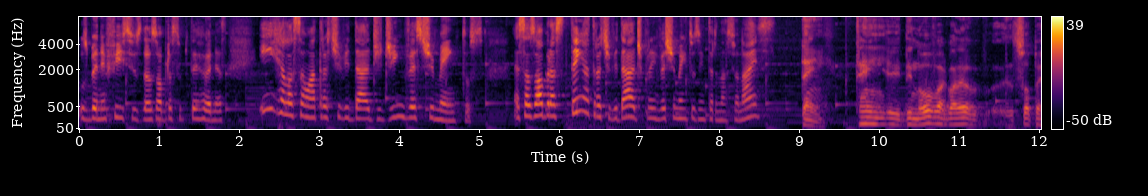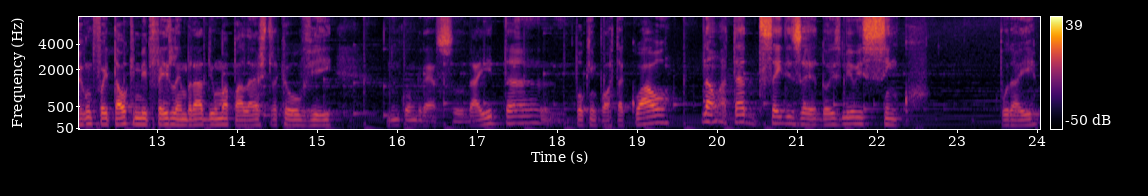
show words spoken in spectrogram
os benefícios das obras subterrâneas. E em relação à atratividade de investimentos, essas obras têm atratividade para investimentos internacionais? Tem, tem, de novo, agora sua pergunta foi tal que me fez lembrar de uma palestra que eu ouvi num congresso da ITA, pouco importa qual, não, até sei dizer, 2005, por aí,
